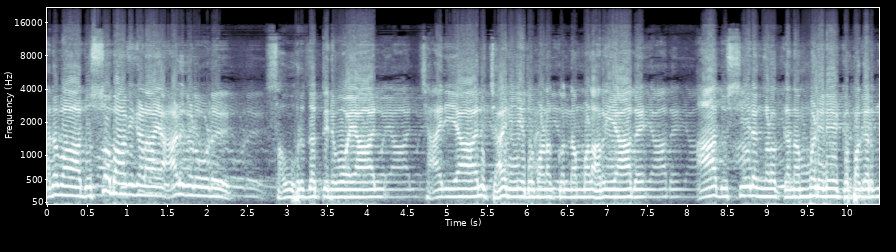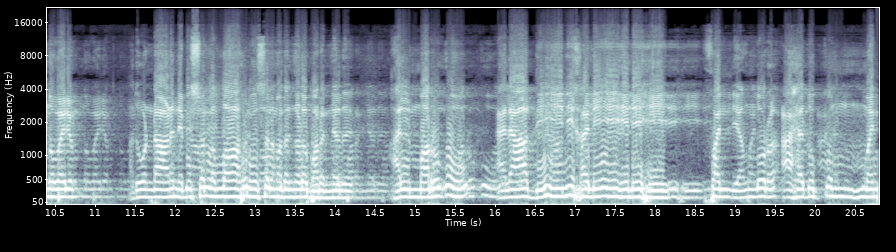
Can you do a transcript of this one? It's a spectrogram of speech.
അഥവാ ദുസ്വഭാവികളായ ആളുകളോട് സൗഹൃദത്തിന് പോയാൽ ചാരിയാൽ ചാരിയത് മണക്കും നമ്മൾ അറിയാതെ ആ ദുശീലങ്ങളൊക്കെ നമ്മളിലേക്ക് പകർന്നു വരും. അതുകൊണ്ടാണ് നബി സല്ലല്ലാഹു അലൈഹി വസല്ലം തങ്ങൾ പറഞ്ഞത് അൽ മർഉ അലാ ദീനി ഖലീലിഹി ഫൽയൻദുർ അഹദുക്കും മൻ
